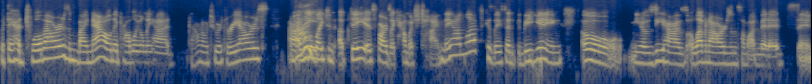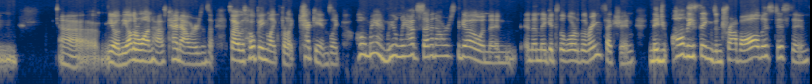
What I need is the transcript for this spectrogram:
but they had twelve hours, and by now they probably only had I don't know two or three hours Right. I would have liked an update as far as like how much time they had left because they said at the mm-hmm. beginning, oh, you know, Z has 11 hours and some odd minutes, and uh, you know, the other one has 10 hours and so. So I was hoping like for like check-ins, like, oh man, we only have seven hours to go, and then and then they get to the Lord of the Rings section and they do all these things and travel all this distance,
